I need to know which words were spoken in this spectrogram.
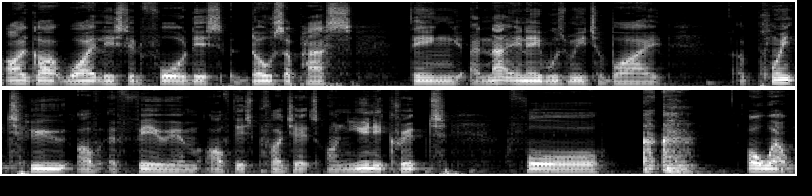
I got whitelisted for this Dosa Pass thing, and that enables me to buy 0.2 of Ethereum of this project on Unicrypt for, oh well,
